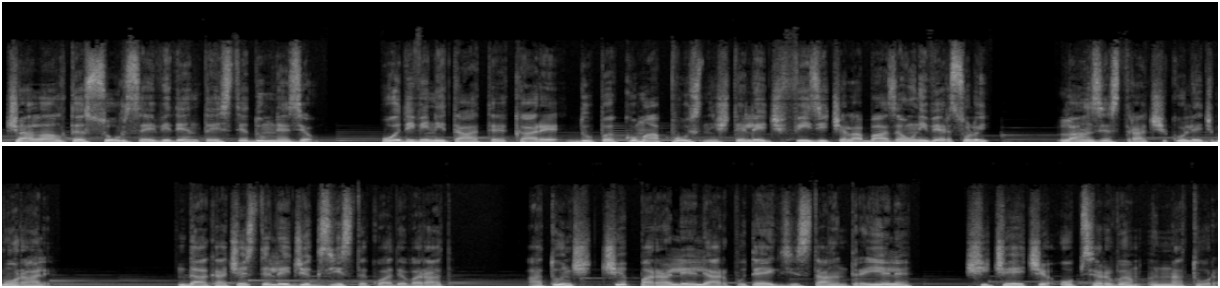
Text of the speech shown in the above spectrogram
cealaltă sursă evidentă este Dumnezeu. O divinitate care, după cum a pus niște legi fizice la baza Universului, l-a înzestrat și cu legi morale. Dacă aceste legi există cu adevărat, atunci ce paralele ar putea exista între ele și ceea ce observăm în natură?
